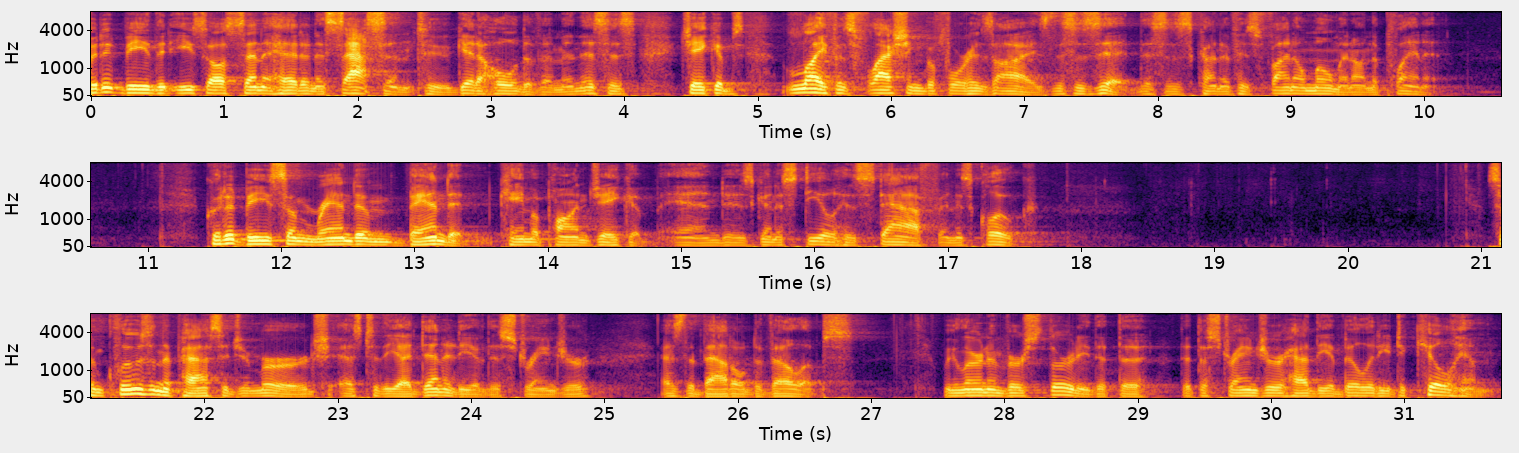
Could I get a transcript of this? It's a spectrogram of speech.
Could it be that Esau sent ahead an assassin to get a hold of him? And this is Jacob's life is flashing before his eyes. This is it. This is kind of his final moment on the planet. Could it be some random bandit came upon Jacob and is going to steal his staff and his cloak? Some clues in the passage emerge as to the identity of this stranger as the battle develops. We learn in verse 30 that the that the stranger had the ability to kill him.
